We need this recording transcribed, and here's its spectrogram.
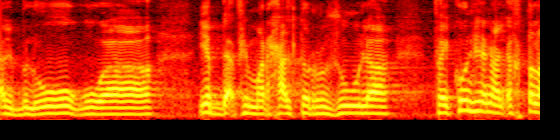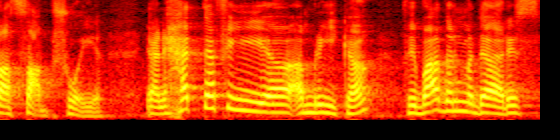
البلوغ ويبدأ في مرحلة الرجولة فيكون هنا الاختلاط صعب شوية. يعني حتى في أمريكا في بعض المدارس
